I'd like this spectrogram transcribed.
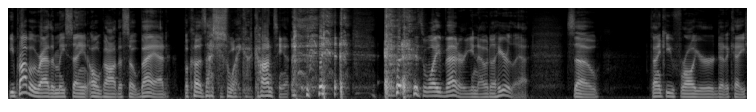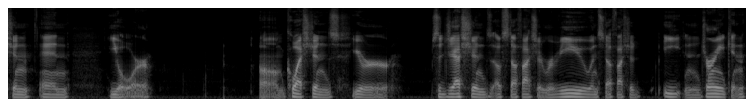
You'd probably rather me saying, "Oh God, that's so bad," because that's just way good content. it's way better, you know, to hear that. So, thank you for all your dedication and your um, questions, your suggestions of stuff I should review and stuff I should eat and drink and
